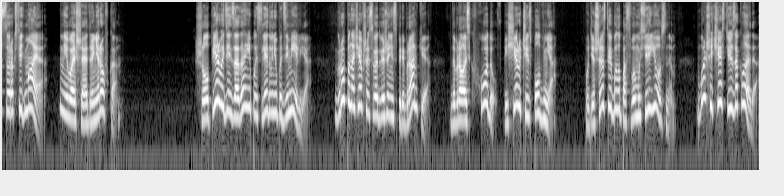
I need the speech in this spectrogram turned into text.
47. Небольшая тренировка. Шел первый день заданий по исследованию подземелья. Группа, начавшая свое движение с перебранки, добралась к входу в пещеру через полдня. Путешествие было по-своему серьезным, большей частью из-за Кледа.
